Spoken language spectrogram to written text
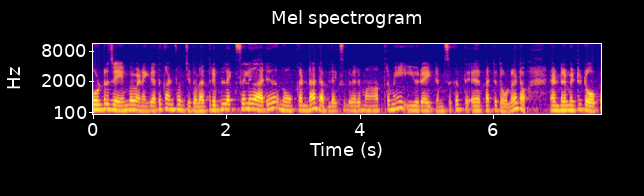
ഓർഡർ ചെയ്യുമ്പോൾ വേണമെങ്കിൽ അത് കൺഫേം ചെയ്തോളാം. ത്രിബിൾ എക്സലുകാർ നോക്കണ്ട ഡബിൾ എക്സൽ വരെ മാത്രമേ ഈ ഒരു ഐറ്റംസ് ഒക്കെ പറ്റത്തുള്ളൂ കേട്ടോ. രണ്ടര മീറ്റർ ടോപ്പ്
